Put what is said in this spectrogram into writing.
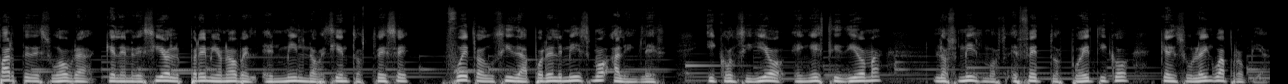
Parte de su obra, que le mereció el Premio Nobel en 1913, fue traducida por él mismo al inglés y consiguió en este idioma los mismos efectos poéticos que en su lengua propia.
